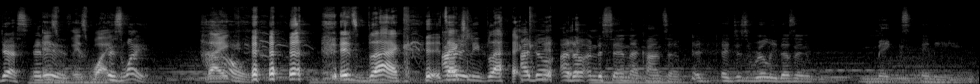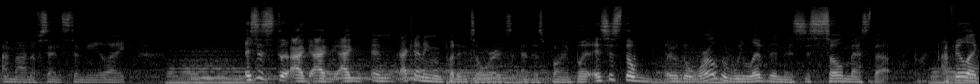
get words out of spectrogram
Yes, It's- is. it's white. It's white. like How? it's black. It's I- actually black. I don't. I don't understand that concept. It, it just really doesn't make any amount of sense to me. Like, it's just the, I, I, I and I can't even put it into words at this point. But it's just the the world that we lived in is just so messed up. I feel like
